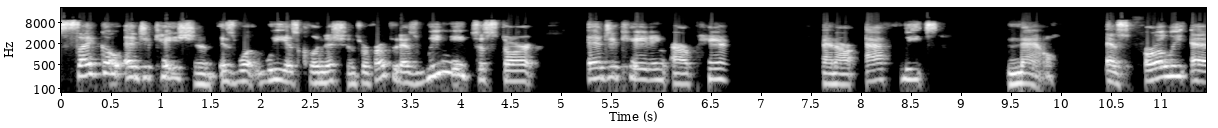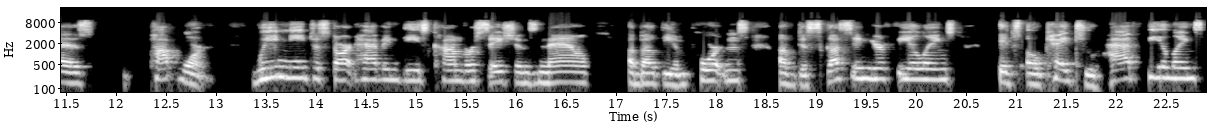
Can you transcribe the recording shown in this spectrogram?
Psychoeducation is what we as clinicians refer to it as. We need to start educating our parents and our athletes now, as early as Pop Warner. We need to start having these conversations now about the importance of discussing your feelings. It's okay to have feelings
